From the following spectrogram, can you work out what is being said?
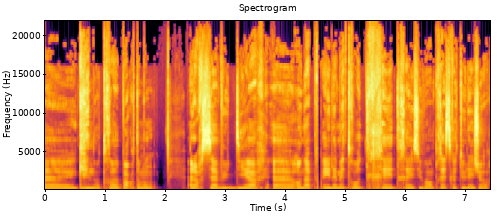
euh, que notre appartement. Alors ça veut dire euh, on a pris le métro très très souvent, presque tous les jours.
